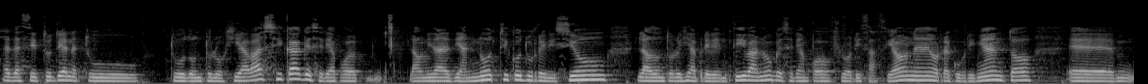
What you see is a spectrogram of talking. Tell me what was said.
Es decir, tú tienes tu, tu odontología básica, que sería por la unidad de diagnóstico, tu revisión, la odontología preventiva, ¿no? Que serían por fluorizaciones o recubrimientos, eh,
